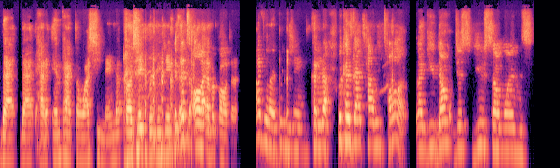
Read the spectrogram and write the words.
that that had an impact on why she named that project Britney Jean because that's all I ever called her. I'd be like Britney Jean, cut it out because that's how we talk. Like you don't just use someone's.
